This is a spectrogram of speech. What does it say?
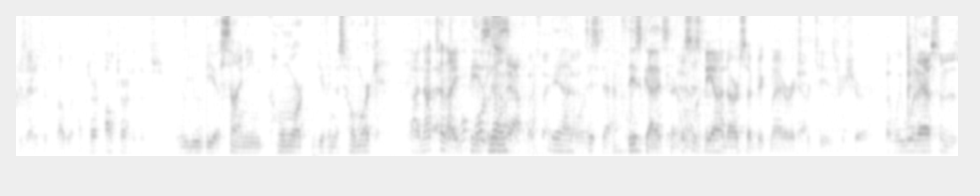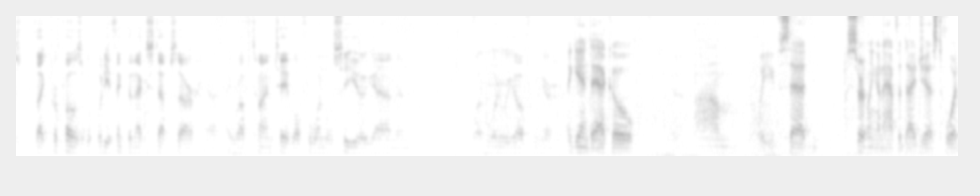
present it to the public. Alternatives. Will you be assigning homework, giving us homework? Uh, Not tonight. Board of No. staff, I think. Yeah, uh, Board staff. these guys. uh, This is beyond our subject matter expertise, for sure. But we would ask them to, like, propose, what- what do you think the next steps are? Uh, A rough timetable for when we'll see you again, and what, where do we go from here? Again, to echo um, what you've said, certainly gonna have to digest what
